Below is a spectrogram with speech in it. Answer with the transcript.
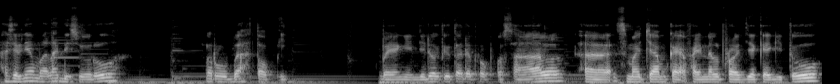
Hasilnya malah disuruh ngerubah topik. Bayangin jadi waktu itu ada proposal uh, semacam kayak final project kayak gitu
